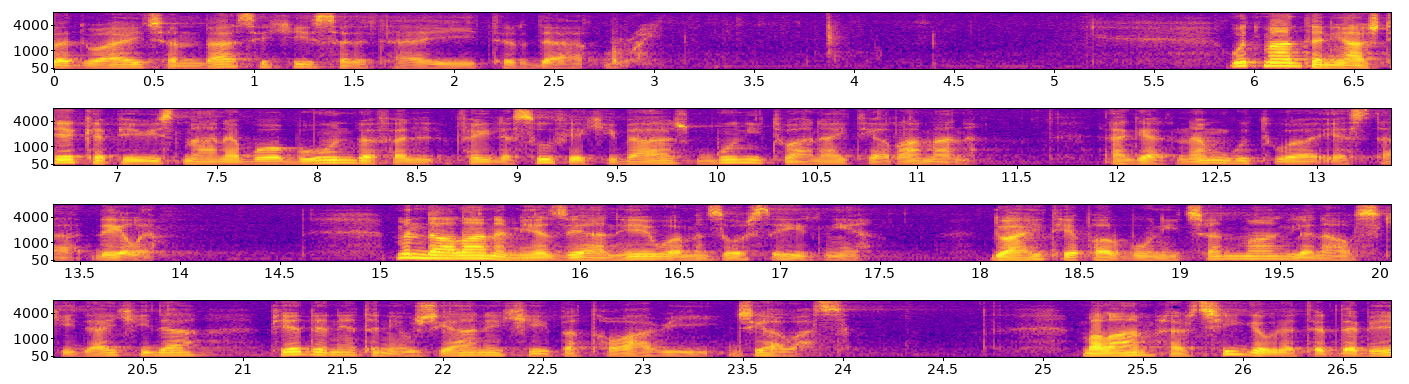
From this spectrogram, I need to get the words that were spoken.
بە دوای چەند باسێکی سەرەتایی تردا بڕۆین. وتمان تەنیا شتێک کە پێویستمانە بۆ بوون بە فەیلەسوفێکی باش بوونی توانای تێڕامانە. ئەگەر نەمگوتووە ئێستا دەیڵێم. منداڵان ئەم هێزەیان هەیە و ئەمە زۆر سەیر نییە. دوای تێپەڕبوونی چەند مانگ لە ناو سکی دایکیدا پێدەنێتە نێو ژیانێکی بە تەواوی جیاواز. بەڵام هەرچی گەورەتر دەبێ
